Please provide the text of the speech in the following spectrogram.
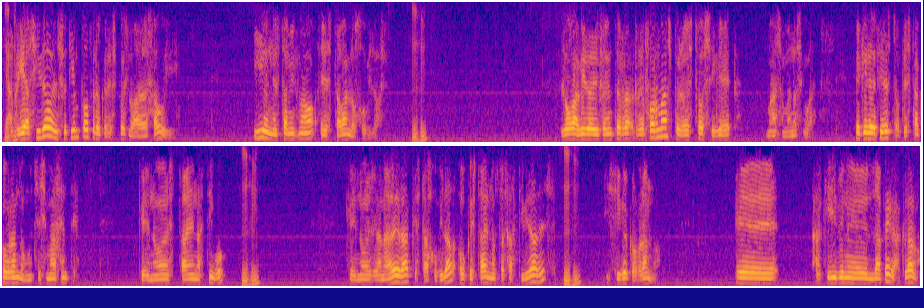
Que habría sido en su tiempo, pero que después lo ha dejado y, y en esta misma estaban los jubilados. Luego ha habido diferentes reformas, pero esto sigue más o menos igual. ¿Qué quiere decir esto? Que está cobrando muchísima gente que no está en activo, que no es ganadera, que está jubilada o que está en otras actividades y sigue cobrando. Eh, aquí viene la pega, claro.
